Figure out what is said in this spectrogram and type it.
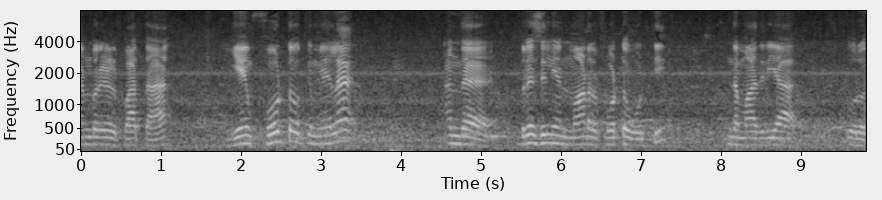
நண்பர்கள் பார்த்தா என் ஃபோட்டோவுக்கு மேலே அந்த பிரசிலியன் மாடல் ஃபோட்டோ ஒட்டி இந்த மாதிரியாக ஒரு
